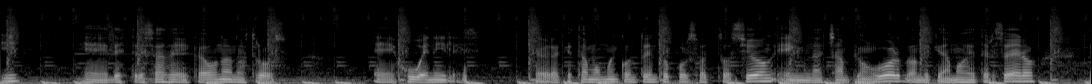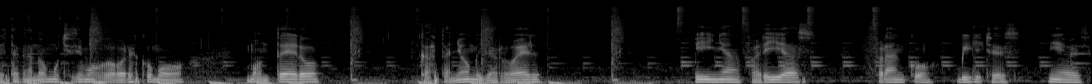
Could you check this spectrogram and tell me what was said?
y eh, destrezas de cada uno de nuestros eh, juveniles. La verdad que estamos muy contentos por su actuación en la Champion World, donde quedamos de tercero, destacando muchísimos jugadores como Montero, Castañón, Villarroel, Piña, Farías, Franco, Vilches, Nieves,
